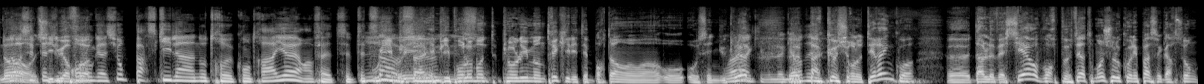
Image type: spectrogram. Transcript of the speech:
Non, Non, c'est peut-être une offre. prolongation parce qu'il a un autre contrat ailleurs, en fait. C'est peut-être Oui, ça. Oui, et puis pour, le, mont- pour lui montrer qu'il est important au, sein du club. Euh, pas que sur le terrain, quoi. Euh, dans le vestiaire, voire peut-être. Moi, je le connais pas ce garçon.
